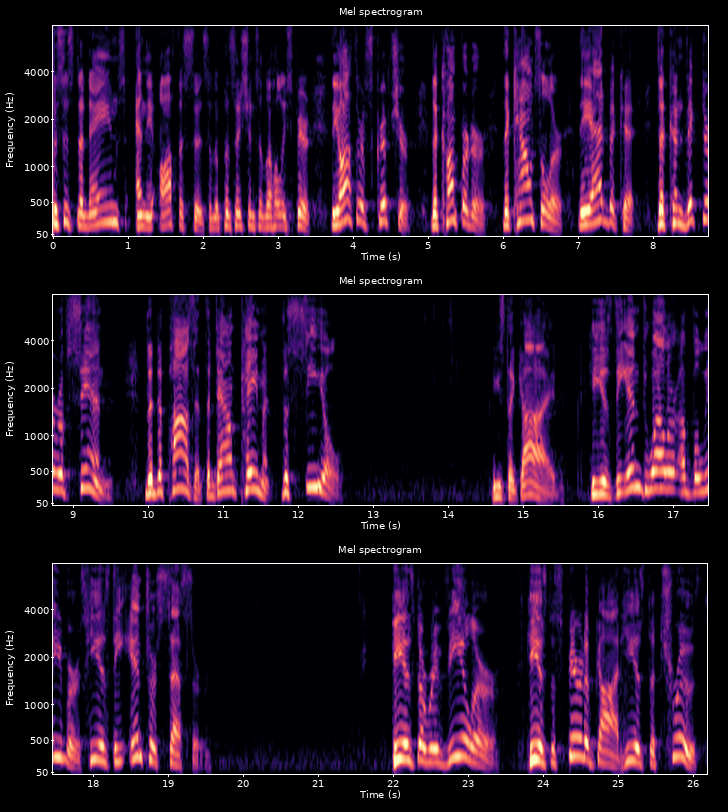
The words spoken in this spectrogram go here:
This is the names and the offices of the positions of the Holy Spirit. The author of Scripture, the comforter, the counselor, the advocate, the convictor of sin, the deposit, the down payment, the seal, He's the guide. He is the indweller of believers. He is the intercessor. He is the revealer. He is the Spirit of God. He is the truth.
